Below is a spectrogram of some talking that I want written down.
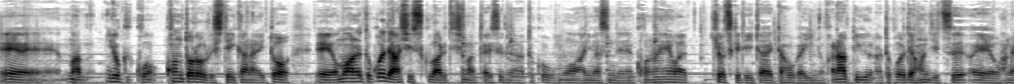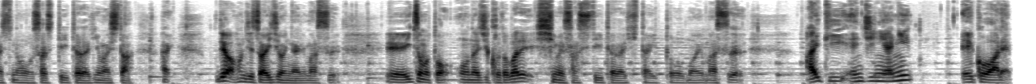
えーまあ、よくこうコントロールしていかないと、えー、思わぬところで足すくわれてしまったりするようなところもありますんでねこの辺は気をつけていただいた方がいいのかなというようなところで本日、えー、お話の方をさせていただきました、はい、では本日は以上になります、え、いつもと同じ言葉で締めさせていただきたいと思います。IT エンジニアに栄光あれ。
